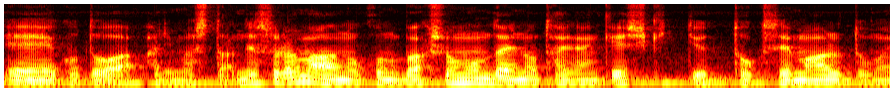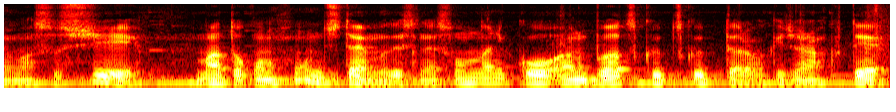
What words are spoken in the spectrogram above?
えー、ことはありました。でそれはまああのこの爆笑問題の対談形式っていう特性もあると思いますし、まあ、あとこの本自体もですねそんなにこうあの分厚く作ってあるわけじゃなくて、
